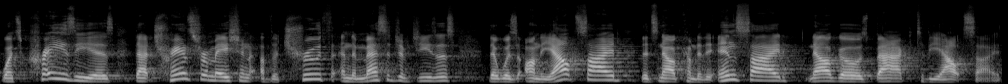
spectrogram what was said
what's crazy is that transformation of the truth and the message of Jesus that was on the outside, that's now come to the inside, now goes back to the outside.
